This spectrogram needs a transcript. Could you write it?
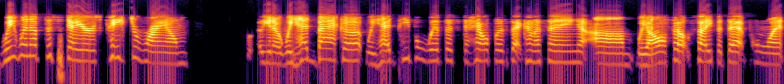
We went up the stairs, peeked around. You know, we had backup. We had people with us to help us, that kind of thing. Um, we all felt safe at that point.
